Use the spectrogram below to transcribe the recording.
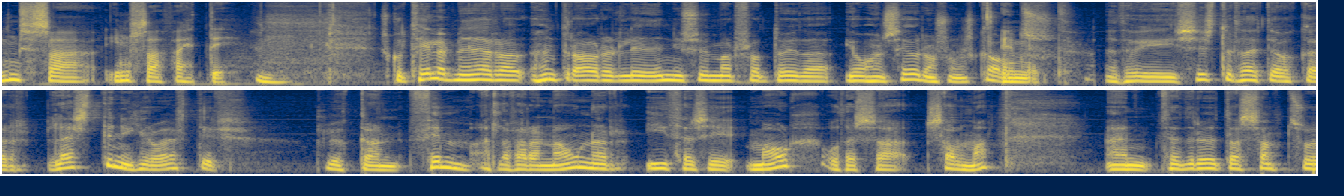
ímsa, ímsa þætti. Sko tilefnið er að 100 ára liðin í sumar frá dauða Jóhann Sigurjónsson. En þau í sístur þætti okkar lestinni hér á eftir klukkan 5 ætla að fara nánar í þessi mál og þessa salma. En þetta er auðvitað samt svo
